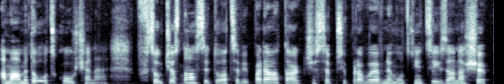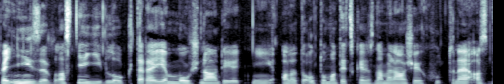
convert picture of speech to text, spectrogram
A máme to odzkoušené. V současná situace vypadá tak, že se připravuje v nemocnicích za naše peníze vlastně jídlo, které je možná dietní, ale to automaticky neznamená, že je chutné a zdravé.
